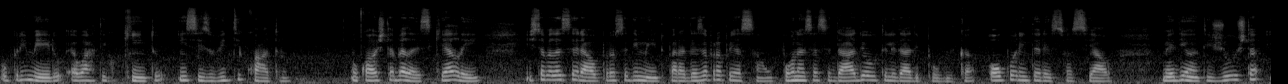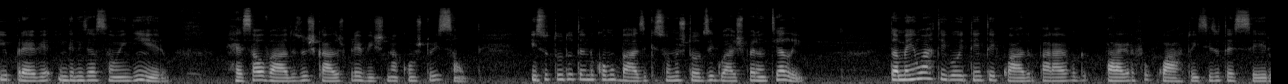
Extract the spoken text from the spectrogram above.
O primeiro é o artigo 5, inciso 24, o qual estabelece que a lei estabelecerá o procedimento para desapropriação por necessidade ou utilidade pública ou por interesse social, mediante justa e prévia indenização em dinheiro ressalvados os casos previstos na Constituição. Isso tudo tendo como base que somos todos iguais perante a lei. Também o artigo 84, parágrafo 4 inciso 3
